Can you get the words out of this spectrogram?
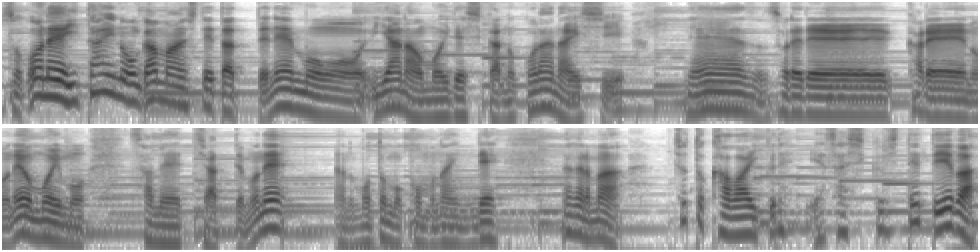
そこはね、痛いのを我慢してたってね、もう嫌な思い出しか残らないし、ね、それで彼のね、思いも冷めちゃってもね、あの元も子もないんで、だからまあ、ちょっと可愛くね、優しくしてって言えば、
